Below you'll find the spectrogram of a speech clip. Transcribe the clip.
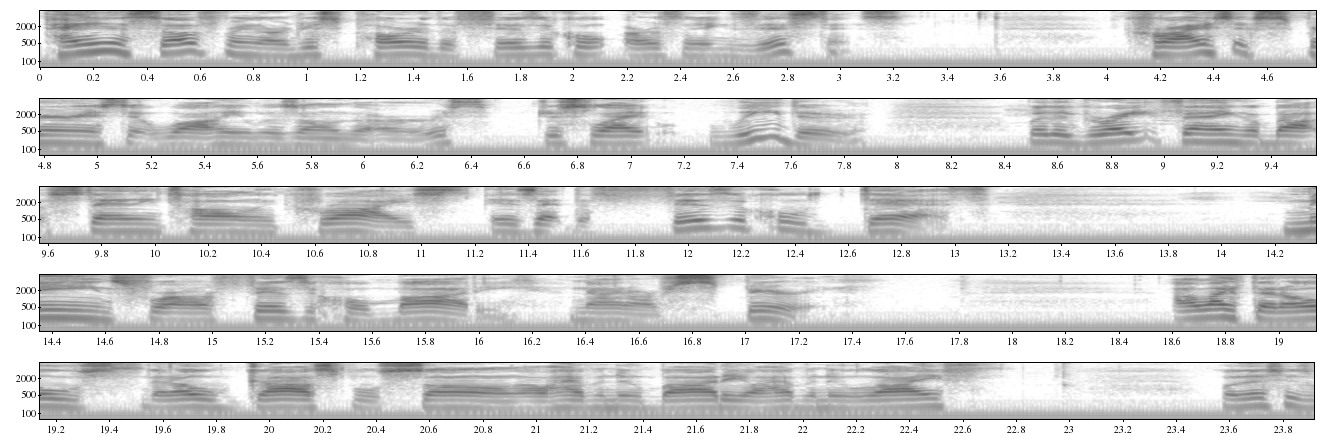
Pain and suffering are just part of the physical earthly existence. Christ experienced it while he was on the earth, just like we do. But the great thing about standing tall in Christ is that the physical death means for our physical body, not our spirit. I like that old that old gospel song, I'll have a new body, I'll have a new life. Well, this is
